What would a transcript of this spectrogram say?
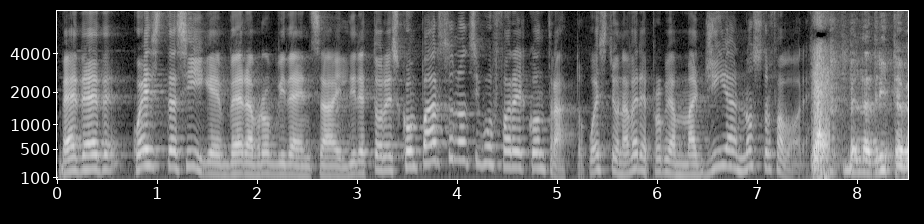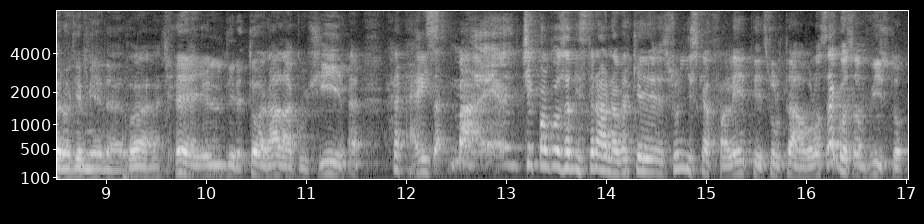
Vedete, questa sì che è vera provvidenza. Il direttore è scomparso non si può fare il contratto. Questa è una vera e propria magia a nostro favore. Bella dritta però che mi hai dato, eh? Che il direttore ha la cucina. Sa- Ma eh, c'è qualcosa di strano perché sugli scaffaletti sul tavolo, sai cosa ho visto?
